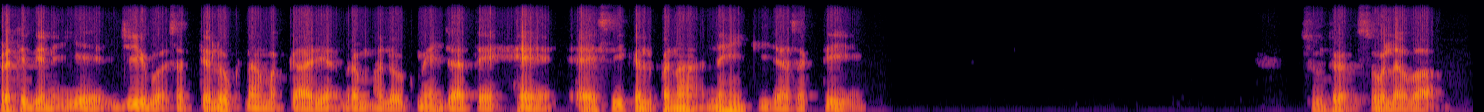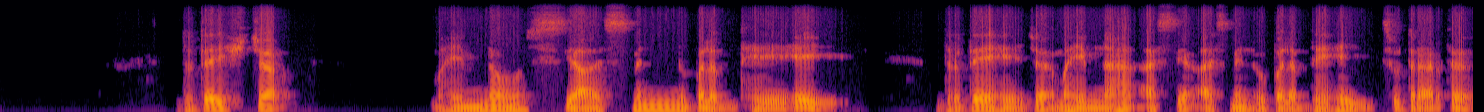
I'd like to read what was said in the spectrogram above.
प्रतिदिन ये जीव सत्यलोक नामक कार्य ब्रह्मलोक में जाते हैं, ऐसी कल्पना नहीं की जा सकती। सूत्र सोलवा धुतैश्च महिम्नो स्यास्मिन्नुपलब्धेः। धृतेः च महिम्नः अस्य अस्मिन् उपलब्धेः। सूत्रार्थ।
